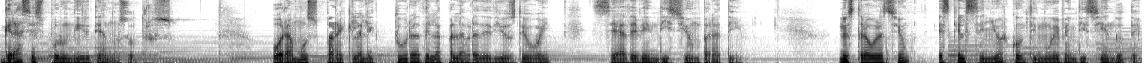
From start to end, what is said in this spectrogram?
Gracias por unirte a nosotros. Oramos para que la lectura de la palabra de Dios de hoy sea de bendición para ti. Nuestra oración es que el Señor continúe bendiciéndote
